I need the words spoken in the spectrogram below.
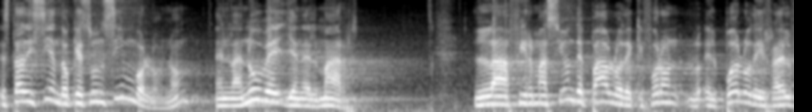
está diciendo que es un símbolo, ¿no? En la nube y en el mar. La afirmación de Pablo de que fueron el pueblo de Israel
